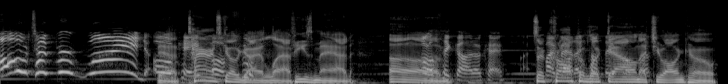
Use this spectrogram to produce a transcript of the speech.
Oh, Tugbert won. Yeah, okay. Tyrant's oh, Guild phew. guy left. He's mad. Oh, Um, thank God. Okay. So My bad, Krohk would look down at you all and go,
